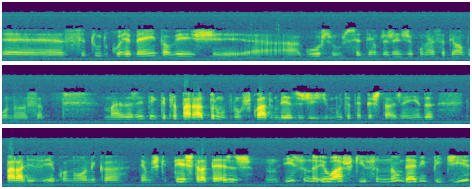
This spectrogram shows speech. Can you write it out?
é, se tudo correr bem, talvez é, agosto, setembro a gente já começa a ter uma bonança. Mas a gente tem que ter preparado para, um, uns quatro meses de, de, muita tempestade ainda, paralisia econômica. Temos que ter estratégias. Isso, eu acho que isso não deve impedir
